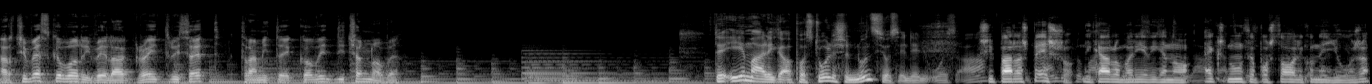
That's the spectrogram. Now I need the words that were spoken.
Arcivescovo rivela Great Reset tramite Covid-19. Si parla spesso di Carlo Maria Viganò, ex nunzio apostolico negli USA,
